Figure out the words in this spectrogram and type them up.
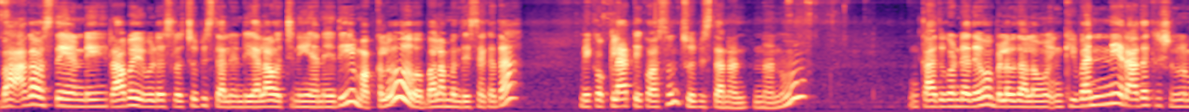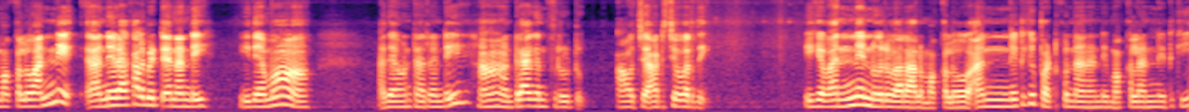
బాగా వస్తాయండి. రాబోయే వీడియోస్లో చూపిస్తానండి ఎలా వచ్చినాయి అనేది మొక్కలు బలం మంది కదా. మీకు క్లారిటీ కోసం చూపిస్తాను అంటున్నాను ఇంకా అదిగోండి అదేమో బిలవదళం ఇంక ఇవన్నీ రాధాకృష్ణుల మొక్కలు అన్నీ అన్ని రకాలు పెట్టానండి. ఇదేమో అదేమంటారండి? డ్రాగన్ ఫ్రూట్ అటు చివరిది. ఇక ఇవన్నీ నూరు వరాల మొక్కలు. అన్నిటికీ పట్టుకున్నానండి మొక్కలన్నిటికీ.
